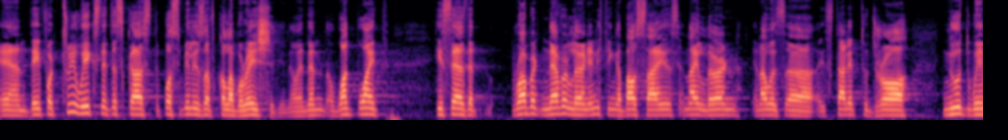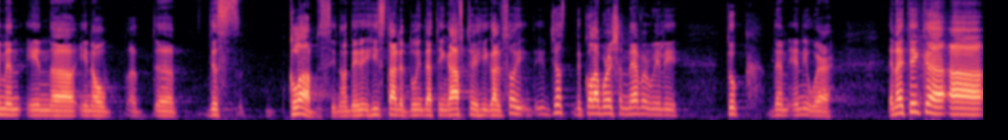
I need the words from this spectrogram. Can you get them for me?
And they, for three weeks, they discussed the possibilities of collaboration, you know. And then at one point, he says that Robert never learned anything about science, and I learned, and I was, I started to draw nude women in, uh, you know, uh, this clubs. You know, they, he started doing that thing after he got it. So it just the collaboration never really took them anywhere. And I think uh, uh,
